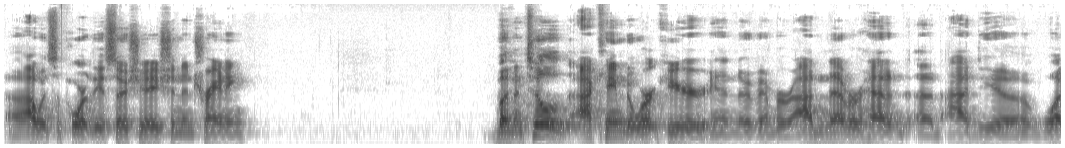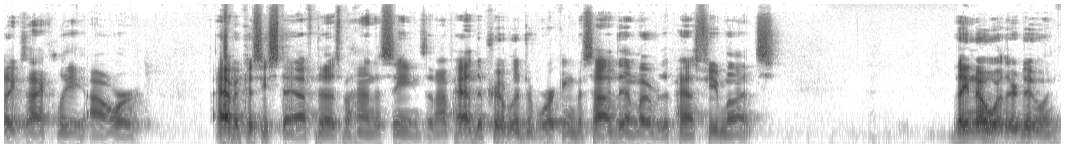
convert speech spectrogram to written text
Uh, I would support the association in training. But until I came to work here in November, I'd never had an idea of what exactly our advocacy staff does behind the scenes. And I've had the privilege of working beside them over the past few months. They know what they're doing.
